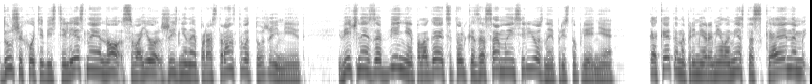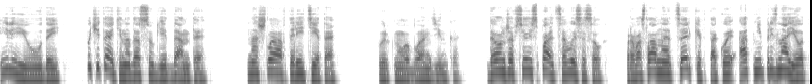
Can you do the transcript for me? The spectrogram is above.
Души хоть и бестелесные, но свое жизненное пространство тоже имеют. Вечное забвение полагается только за самые серьезные преступления, как это, например, имело место с Каином или Иудой. Почитайте на досуге Данте. «Нашла авторитета», — фыркнула блондинка. «Да он же все из пальца высосал. Православная церковь такой ад не признает».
